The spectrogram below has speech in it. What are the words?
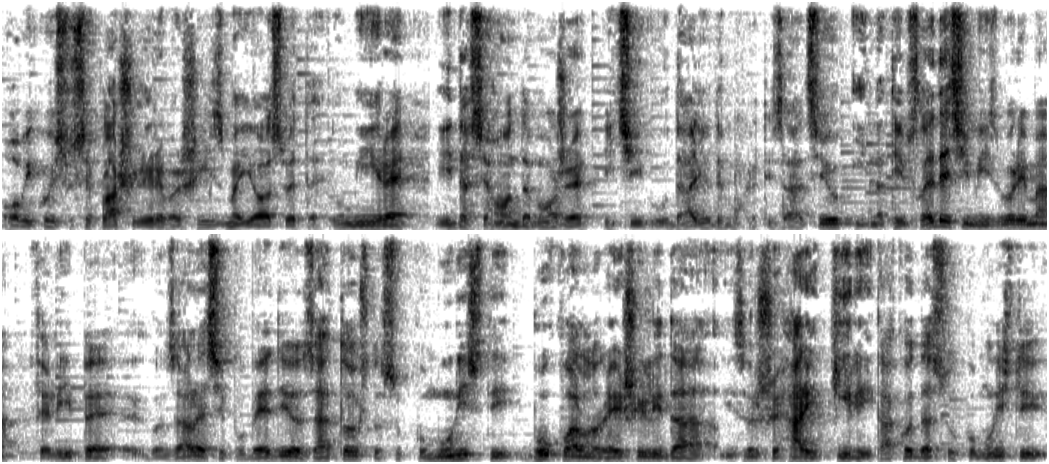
ovi koji su se plašili revašizma i osvete umire i da se onda može ići u dalju demokratizaciju. I na tim sledećim izborima Felipe González je pobedio zato što su komunisti bukvalno rešili da izvrše Hari Kiri, tako da su komunisti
